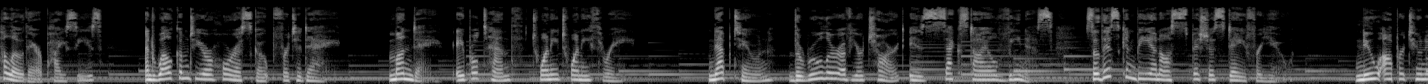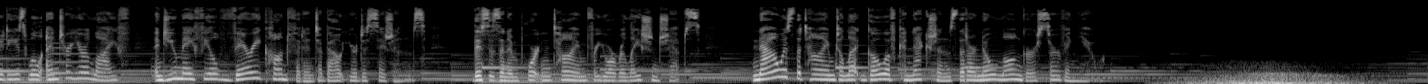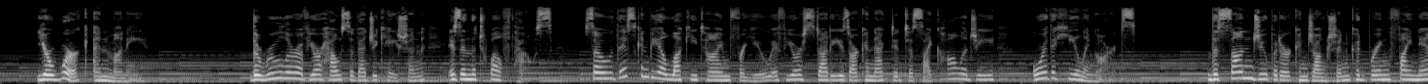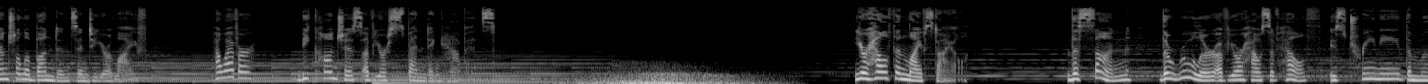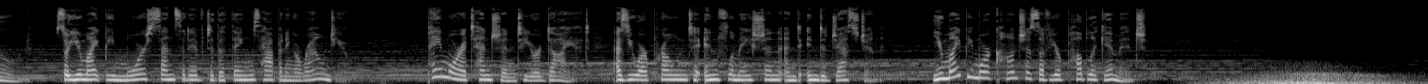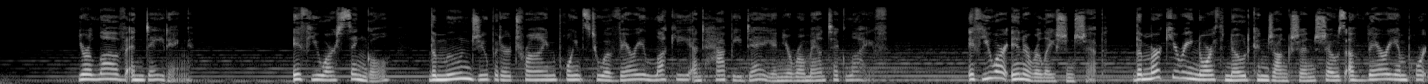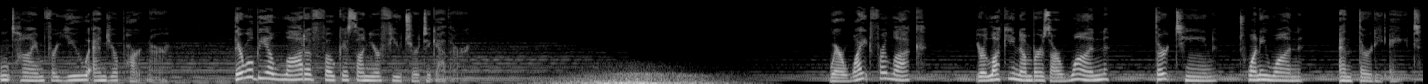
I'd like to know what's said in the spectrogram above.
Hello there, Pisces, and welcome to your horoscope for today, Monday, April 10th, 2023. Neptune, the ruler of your chart, is sextile Venus, so this can be an auspicious day for you. New opportunities will enter your life, and you may feel very confident about your decisions. This is an important time for your relationships. Now is the time to let go of connections that are no longer serving you. Your work and money. The ruler of your house of education is in the 12th house, so this can be a lucky time for you if your studies are connected to psychology or the healing arts. The Sun Jupiter conjunction could bring financial abundance into your life. However, be conscious of your spending habits. Your health and lifestyle. The Sun, the ruler of your house of health, is trine the moon so you might be more sensitive to the things happening around you. Pay more attention to your diet as you are prone to inflammation and indigestion. You might be more conscious of your public image. Your love and dating. If you are single, the Moon Jupiter trine points to a very lucky and happy day in your romantic life. If you are in a relationship, the Mercury North Node conjunction shows a very important time for you and your partner. There will be a lot of focus on your future together. Wear white for luck. Your lucky numbers are 1, 13, 21, and 38.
